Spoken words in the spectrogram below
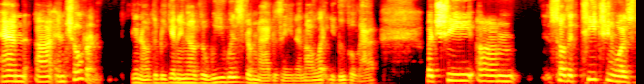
and uh, and children you know the beginning of the wee wisdom magazine and i'll let you google that. But she um so the teaching was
